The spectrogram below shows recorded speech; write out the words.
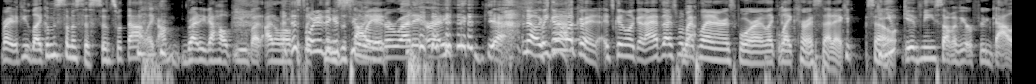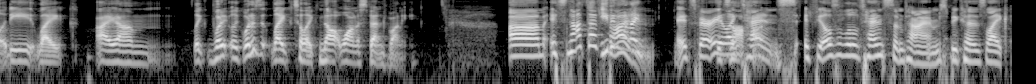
Right. If you'd like them some assistance with that, like I'm ready to help you, but I don't know At if this it's, like, I think it's too late. or ready or anything. yeah. No, it's But gonna yeah. look good. It's gonna look good. I have that's what my planner is for. I like like her aesthetic. so Can you give me some of your frugality? Like I um like what like what is it like to like not want to spend money? Um, it's not that Even fun. when I- it's very It's like not fun. tense. It feels a little tense sometimes because like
